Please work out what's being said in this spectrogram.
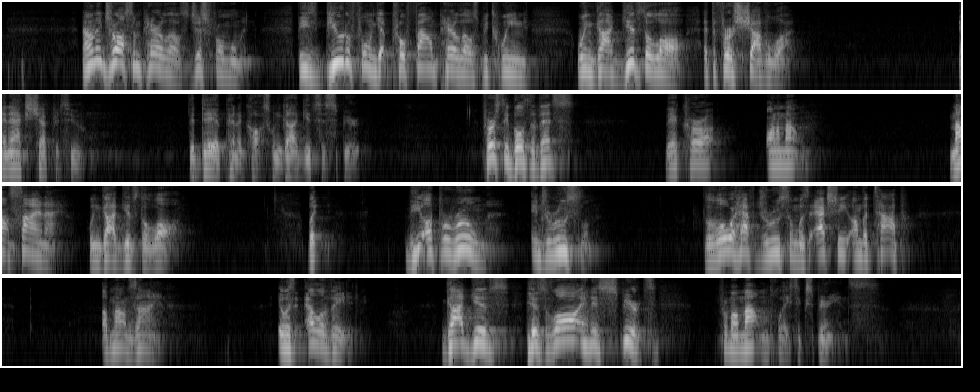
Now, let me draw some parallels just for a moment. These beautiful and yet profound parallels between when God gives the law at the first Shavuot. In Acts chapter 2, the day of Pentecost, when God gives his spirit. Firstly, both events, they occur on a mountain. Mount Sinai, when God gives the law. But the upper room in Jerusalem, the lower half of Jerusalem was actually on the top of Mount Zion. It was elevated. God gives his law and his spirit from a mountain place experience.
